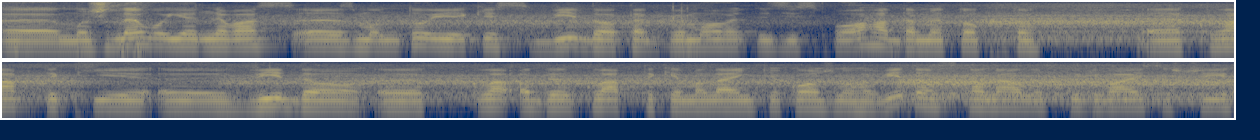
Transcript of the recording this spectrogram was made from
Е, можливо, я для вас е, змонтую якесь відео, так би мовити, зі спогадами, тобто е, клаптики е, відео, е, кла, один клаптики маленькі кожного відео з каналу. Сподіваюся, що їх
